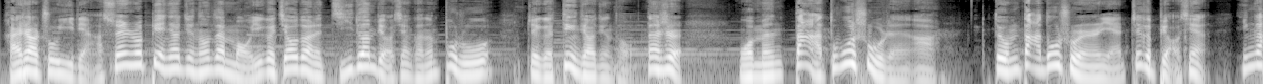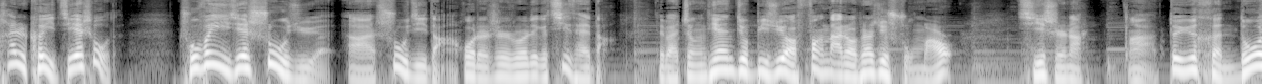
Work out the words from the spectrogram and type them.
还是要注意一点啊，虽然说变焦镜头在某一个焦段的极端表现可能不如这个定焦镜头，但是我们大多数人啊，对我们大多数人而言，这个表现应该还是可以接受的。除非一些数据啊、数据党或者是说这个器材党，对吧？整天就必须要放大照片去数毛，其实呢。啊，对于很多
